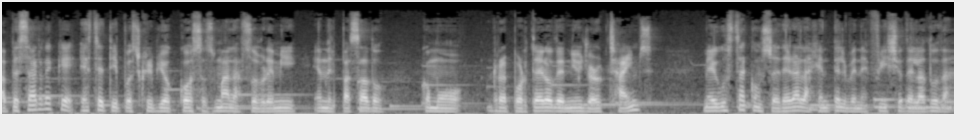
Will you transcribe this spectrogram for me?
A pesar de que este tipo escribió cosas malas sobre mí en el pasado como reportero de New York Times, me gusta conceder a la gente el beneficio de la duda,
